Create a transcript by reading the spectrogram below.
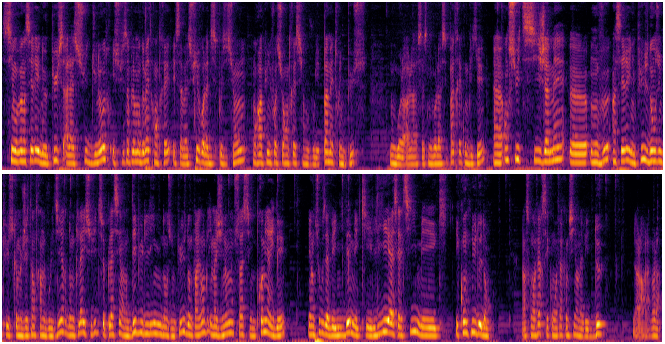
Si on veut insérer une puce à la suite d'une autre, il suffit simplement de mettre entrée et ça va suivre la disposition. On rappuie une fois sur entrée si on voulait pas mettre une puce. Donc voilà, là, à ce niveau-là, c'est pas très compliqué. Euh, ensuite, si jamais euh, on veut insérer une puce dans une puce, comme j'étais en train de vous le dire, donc là, il suffit de se placer en début de ligne dans une puce. Donc par exemple, imaginons, ça c'est une première idée, et en dessous vous avez une idée, mais qui est liée à celle-ci, mais qui est contenue dedans. Alors ce qu'on va faire, c'est qu'on va faire comme s'il y en avait deux. Alors là, voilà.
